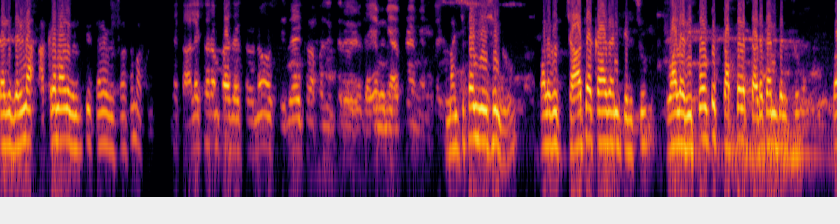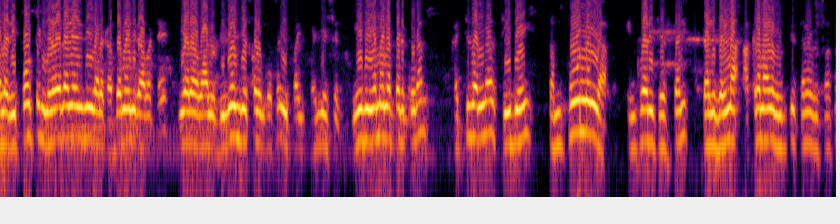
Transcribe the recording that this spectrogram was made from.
దాని జరిగిన అక్రమాలు వినిపిస్తాననే విశ్వాసం మాకు. కాళేశ్వరం ప్రాజెక్టును సిబిఐకి అప్పగించారు మంచి పని చేసిండ్రు. వాళ్ళకు చేత కాదని తెలుసు. వాళ్ళ రిపోర్టు తప్ప తడకని తెలుసు. వాళ్ళ రిపోర్ట్ నిలవదనేది వాళ్ళకి అర్థమైంది కాబట్టి ఇవాళ వాళ్ళు డిజైన్ చేసుకోవడం కోసం ఈ పని పనిచేసారు ఏది ఏమైనప్పటికీ కూడా ఖచ్చితంగా సిబిఐ సంపూర్ణంగా ఎంక్వైరీ చేస్తాని. దాని జరిగిన అక్రమాలను వినిపిస్తాననే విశ్వాసం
